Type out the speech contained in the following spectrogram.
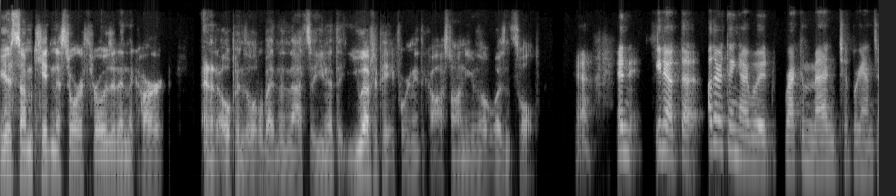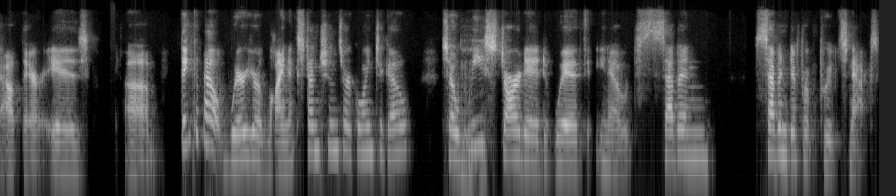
because some kid in a store throws it in the cart and it opens a little bit. And then that's a unit that you have to pay for and need the cost on, even though it wasn't sold. Yeah. And you know, the other thing I would recommend to brands out there is um, think about where your line extensions are going to go. So we Mhm. started with you know seven seven different fruit snacks.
